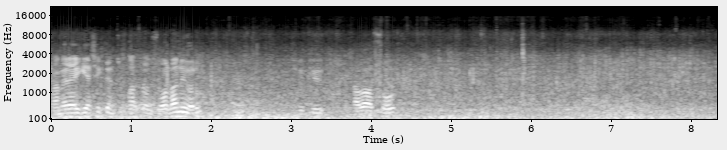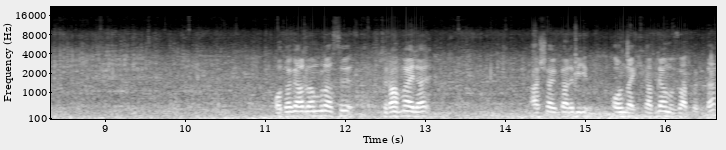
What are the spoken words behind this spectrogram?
Kamerayı gerçekten tutmakta zorlanıyorum. Çünkü hava soğuk. Otogardan burası tramvayla aşağı yukarı bir 10 dakika falan uzaklıkta.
